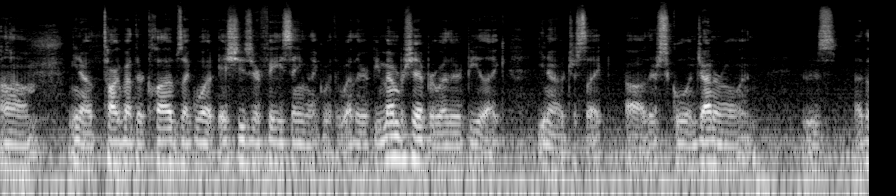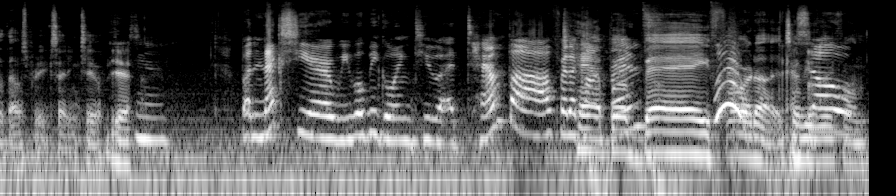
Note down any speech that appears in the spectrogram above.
um, you know talk about their clubs, like what issues they're facing, like with whether it be membership or whether it be like you know just like uh, their school in general. And it was I thought that was pretty exciting too. yeah. yeah. But next year we will be going to uh, Tampa for the Tampa conference. Bay, Woo! Florida. It's gonna be So- really fun.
